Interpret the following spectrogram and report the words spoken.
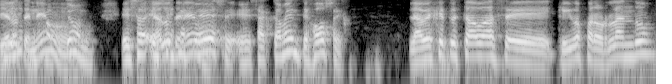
ya lo tenemos. Esa GPS, exactamente, José. La vez que tú estabas, eh, que ibas para Orlando,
